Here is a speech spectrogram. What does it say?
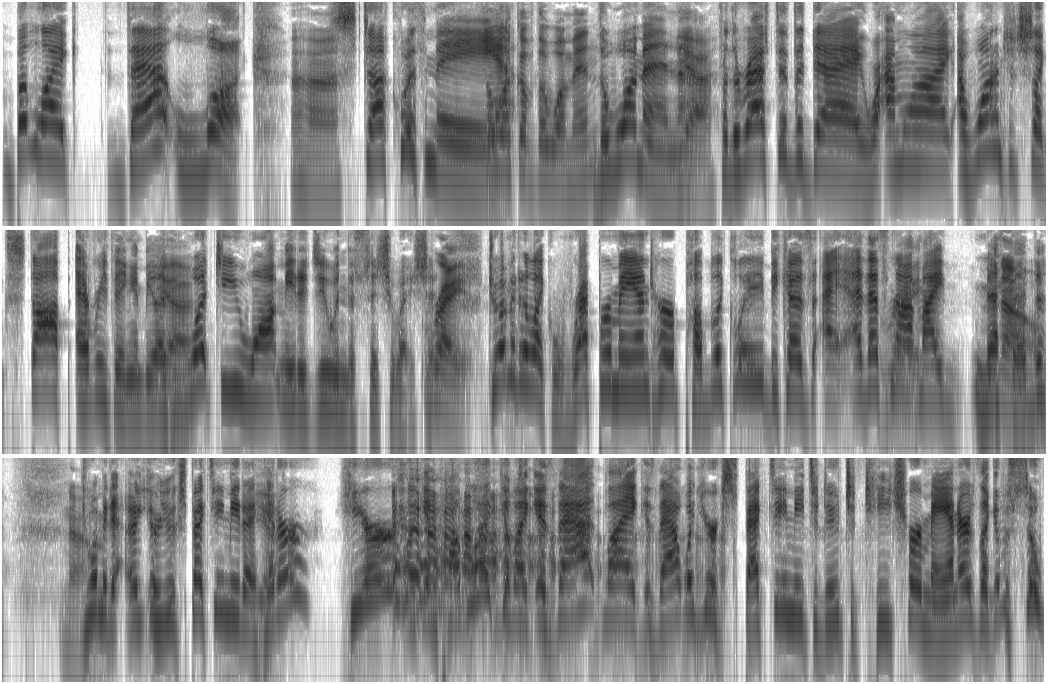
but like that look Uh-huh. stuck with me. The look of the woman. the woman Yeah. for the rest of the day where I'm like, I wanted to just like stop everything and be like, Yeah. what do you want me to do in this situation? Right. Do you want me to like reprimand her publicly? Because I, I, that's not my method. No. No. Do you want me to? Are you expecting me to hit her here, like in public? like, is that like is that what you're expecting me to do to teach her manners? Like, it was so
